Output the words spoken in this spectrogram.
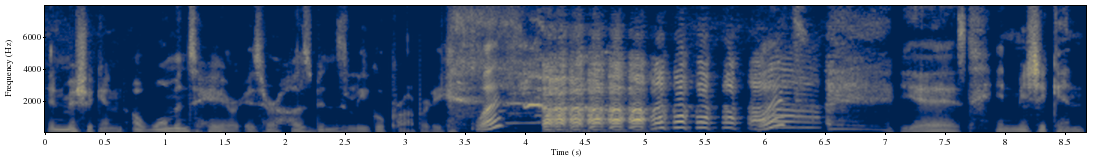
in Michigan, a woman's hair is her husband's legal property. What? what? Yes. In Michigan,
